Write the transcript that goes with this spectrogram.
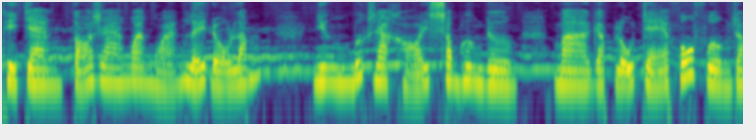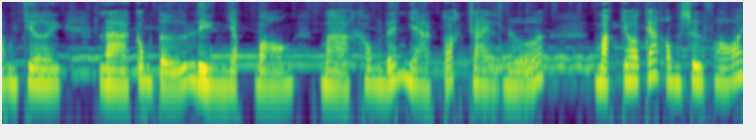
thì chàng tỏ ra ngoan ngoãn lễ độ lắm. Nhưng bước ra khỏi sông hương đường mà gặp lũ trẻ phố phường rong chơi là công tử liền nhập bọn mà không đến nhà toát trai nữa mặc cho các ông sư phó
